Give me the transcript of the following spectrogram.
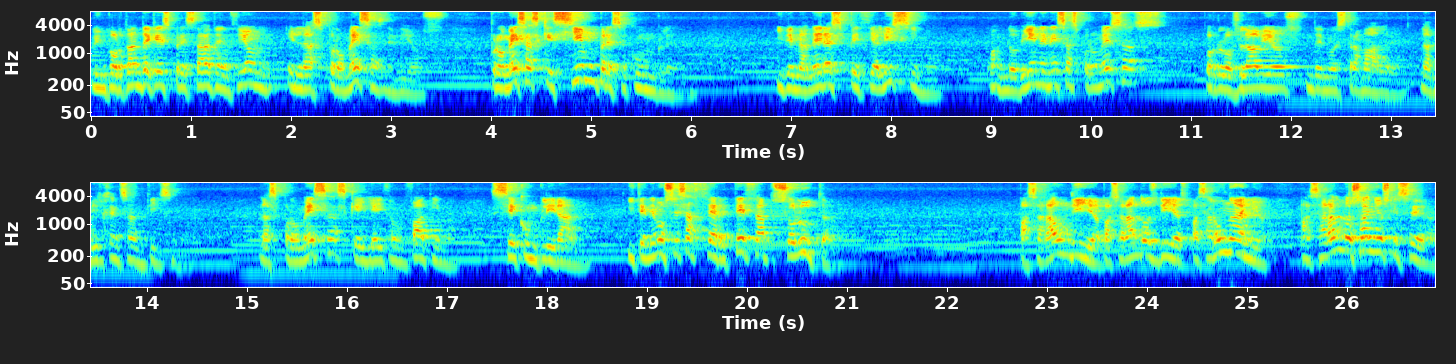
lo importante que es prestar atención en las promesas de Dios, promesas que siempre se cumplen. Y de manera especialísima, cuando vienen esas promesas por los labios de nuestra Madre, la Virgen Santísima. Las promesas que ella hizo en Fátima se cumplirán y tenemos esa certeza absoluta. Pasará un día, pasarán dos días, pasará un año, pasarán los años que sean,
